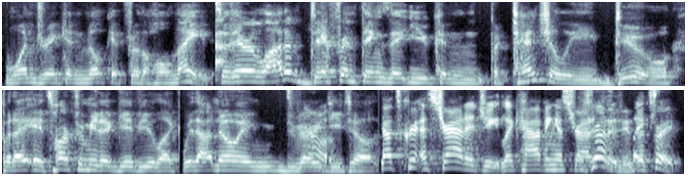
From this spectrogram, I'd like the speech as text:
one drink and milk it for the whole night. So there are a lot of different things that you can potentially do, but I, it's hard for me to give you like without knowing very No, detailed. That's great. A strategy, like having a A strategy. strategy. like- That's right.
